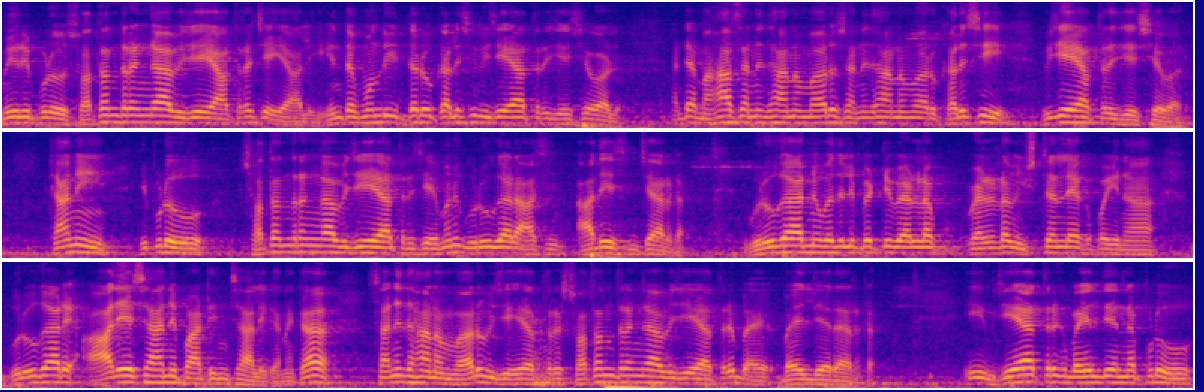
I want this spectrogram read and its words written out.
మీరు ఇప్పుడు స్వతంత్రంగా విజయయాత్ర చేయాలి. ఇంతకుముందు ఇద్దరు కలిసి విజయయాత్ర చేసేవాళ్ళు. అంటే మహాసన్నిధానం వారు సన్నిధానం వారు కలిసి విజయయాత్ర చేసేవారు. కానీ ఇప్పుడు స్వతంత్రంగా విజయయాత్ర చేయమని గురువుగారు ఆశి ఆదేశించారట. గురువుగారిని వదిలిపెట్టి వెళ్ళ వెళ్ళడం ఇష్టం లేకపోయినా గురువుగారి ఆదేశాన్ని పాటించాలి కనుక సన్నిధానం వారు విజయయాత్ర స్వతంత్రంగా విజయయాత్ర బయ బయలుదేరారట. ఈ విజయయాత్రకు బయలుదేరినప్పుడు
